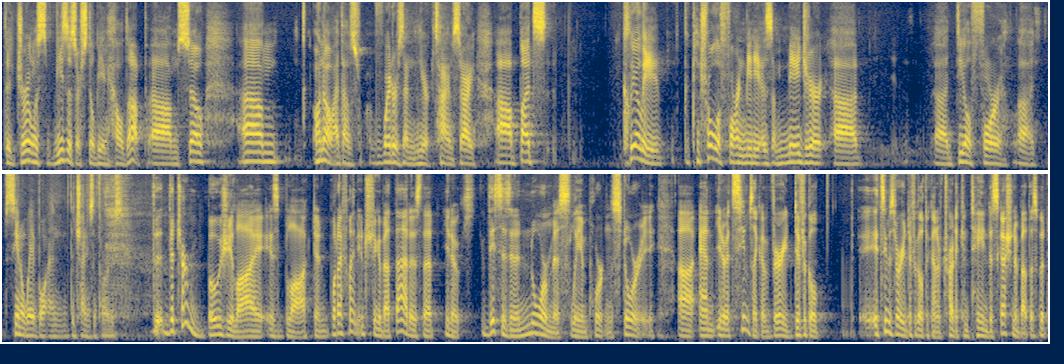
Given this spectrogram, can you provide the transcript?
the journalists' visas are still being held up. Um, so. Um, oh no, I thought it was Reuters and New York Times, sorry. Uh, but clearly, the control of foreign media is a major uh, uh, deal for uh, Sina Weibo and the Chinese authorities. The, the term Bo Xilai is blocked, and what I find interesting about that is that you know this is an enormously important story, uh, and you know it seems like a very difficult. It seems very difficult to kind of try to contain discussion about this, but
